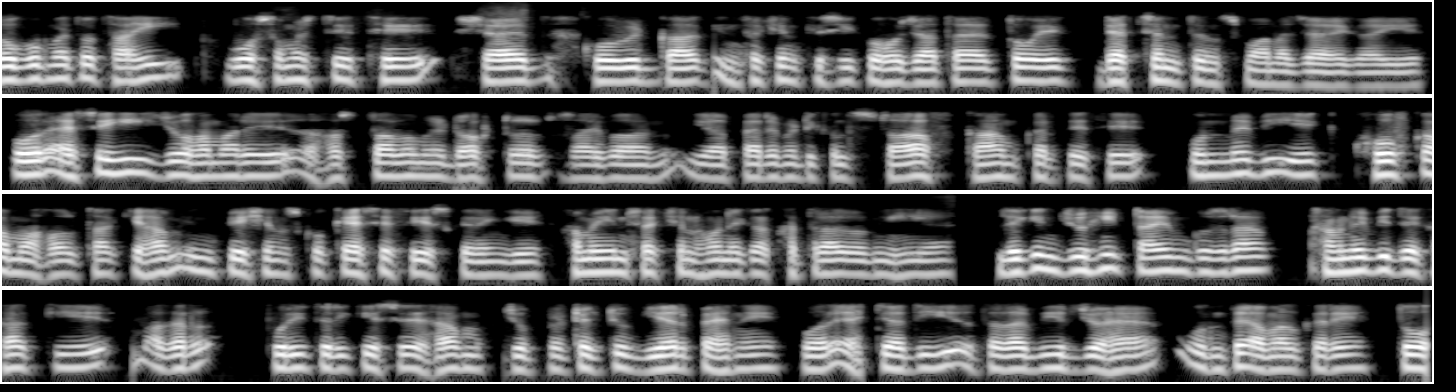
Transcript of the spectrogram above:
लोगों में तो था ही वो समझते थे शायद कोविड का इन्फेक्शन किसी को हो जाता है तो एक डेथ सेंटेंस माना जाएगा ये। और ऐसे ही जो हमारे अस्पतालों में डॉक्टर साहिबान या पैरामेडिकल स्टाफ काम करते थे, उनमें भी एक खौफ का माहौल था कि हम इन पेशेंट्स को कैसे फेस करेंगे। हमें इन्फेक्शन होने का खतरा तो नहीं है। लेकिन जो ही टाइम गुजरा, हमने भी देखा कि अगर पूरी तरीके से हम जो प्रोटेक्टिव गियर पहने और एहतियाती तदाबीर जो है, उन पे अमल करें तो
